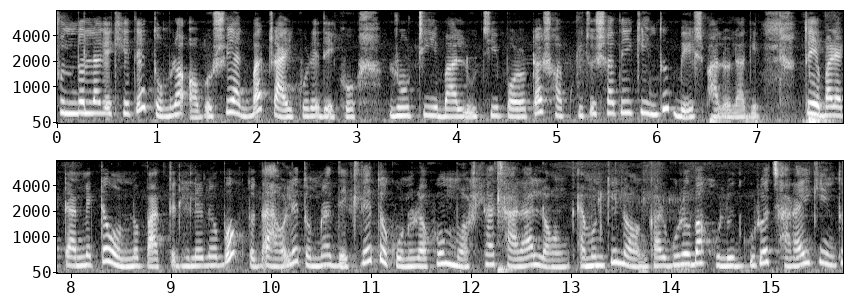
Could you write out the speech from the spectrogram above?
সুন্দর লাগে খেতে, তোমরা অবশ্যই একবার ট্রাই করে দেখো। রুটি বা লুচি, পরোটা সব কিছুর সাথেই কিন্তু বেশ ভালো লাগে। তো এবার একটা আমি একটা অন্য পাত্রে ঢেলে নেব। তো তাহলে তোমরা দেখলে তো কোনো রকম মশলা ছাড়া লং, এমনকি লঙ্কার গুঁড়ো বা হলুদ গুঁড়ো ছাড়াই কিন্তু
